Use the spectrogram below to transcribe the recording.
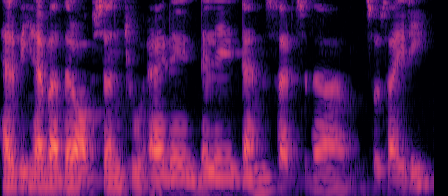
Here we have other option to edit, delete and search the society.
